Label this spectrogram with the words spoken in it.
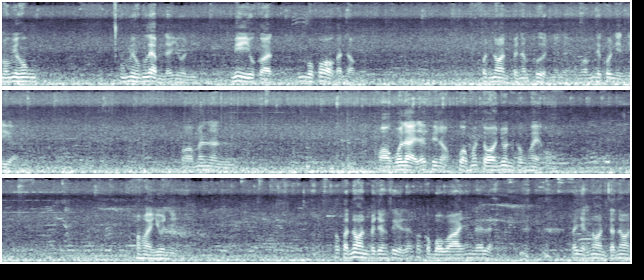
มันมีห้องมันมีห้องแรมได้อยู่นี่ มีอยู่กับมันบ่พ่อกันดอก คนนอนเป็นน้ำผืนนี่เลยว่าม่ใช่คนอินเดียพอมันนั่น ออกว่าได้แล้วพี่น้องพวกมาตอย่นเขาให้ออกเขาให้อยุ่นนี่เขาก็นอนไปจังสิแล้วเขาก็บวายยังได้เลยแล้วอย่ากนอนก็นอน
